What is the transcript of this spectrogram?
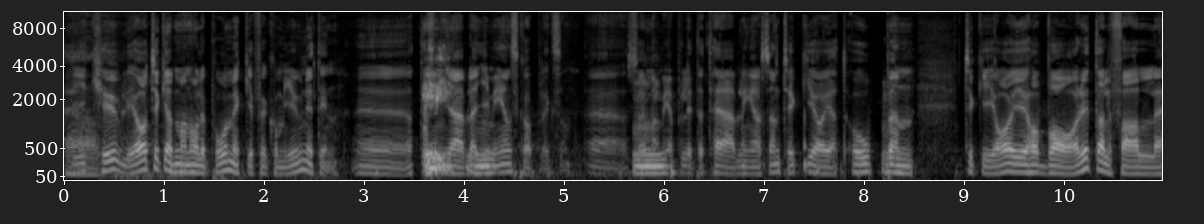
Det är kul. Jag tycker att man håller på mycket för communityn. Eh, att det är en jävla gemenskap liksom. Eh, så är man med på lite tävlingar. Sen tycker jag ju att Open, tycker jag ju har varit i alla fall,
